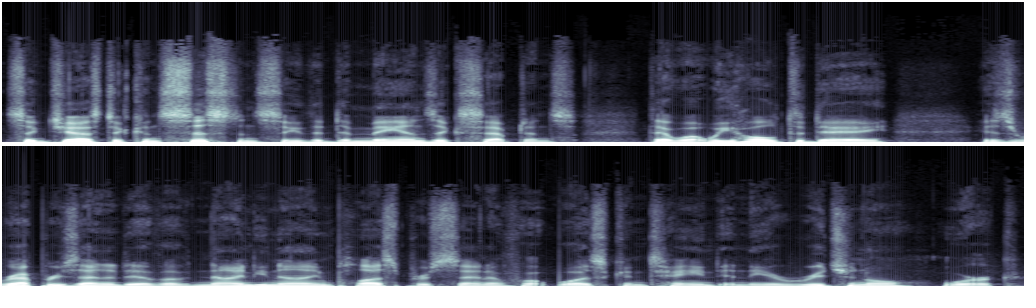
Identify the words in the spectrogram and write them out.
suggest a consistency that demands acceptance that what we hold today is representative of 99 plus percent of what was contained in the original work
